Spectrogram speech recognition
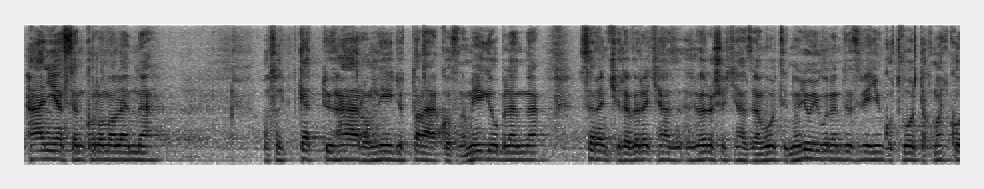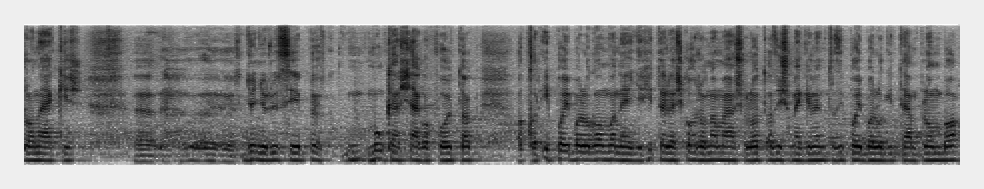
hány ilyen Szent Korona lenne, az, hogy kettő, három, négy, öt találkozna, még jobb lenne. Szerencsére Veresegyházán volt egy nagyon jó rendezvényünk, ott voltak nagy koronák is, gyönyörű szép munkásságok voltak. Akkor Ipoly Balogon van egy hiteles koronamásolat, az is megjelent az Ipoly Balogi templomba.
